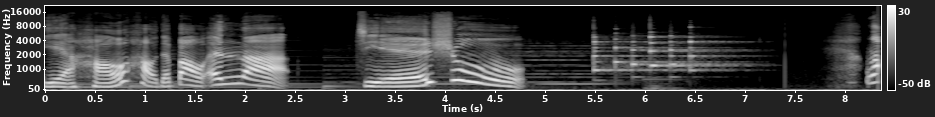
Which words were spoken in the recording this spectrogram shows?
也好好的报恩了。结束。哇，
